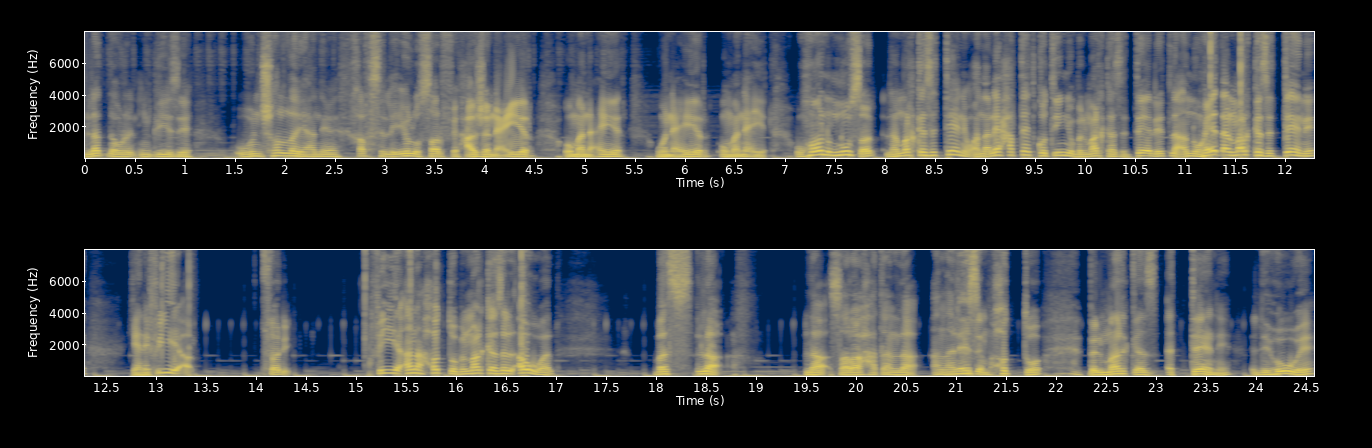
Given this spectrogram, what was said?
للدوري الإنجليزي وإن شاء الله يعني خلص اللي له صار في حاجة نعير ومنعير ونعير ومنعير وهون بنوصل للمركز الثاني وأنا ليه حطيت كوتينيو بالمركز الثالث؟ لأنه هذا المركز الثاني يعني في sorry في أنا احطه بالمركز الأول بس لا لا صراحة لا أنا لازم أحطه بالمركز الثاني اللي هو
